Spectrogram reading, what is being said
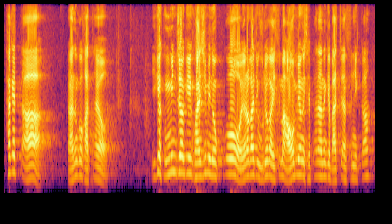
하겠다라는 것 같아요. 이게 국민적인 관심이 높고 여러 가지 우려가 있으면 아홉 명이 재판하는 게 맞지 않습니까?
